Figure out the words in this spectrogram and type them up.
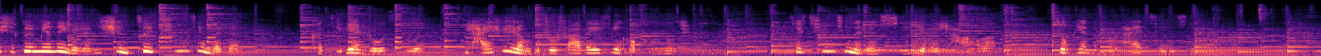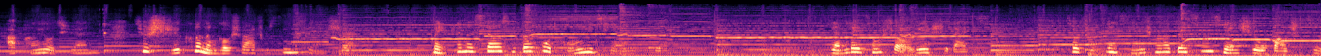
也许对面那个人是你最亲近的人，可即便如此，你还是忍不住刷微信和朋友圈。最亲近的人习以为常了，就变得不太新鲜，而朋友圈却时刻能够刷出新鲜事儿，每天的消息都不同于前一天。人类从狩猎时代起，就逐渐形成了对新鲜事物保持警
